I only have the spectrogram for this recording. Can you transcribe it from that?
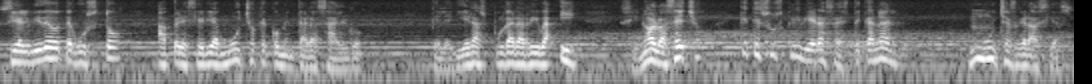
Si el video te gustó, apreciaría mucho que comentaras algo, que le dieras pulgar arriba y, si no lo has hecho, que te suscribieras a este canal. Muchas gracias.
